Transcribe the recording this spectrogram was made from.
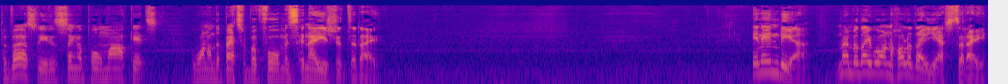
Perversely, the Singapore markets one of the better performers in Asia today. In India, remember they were on holiday yesterday.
